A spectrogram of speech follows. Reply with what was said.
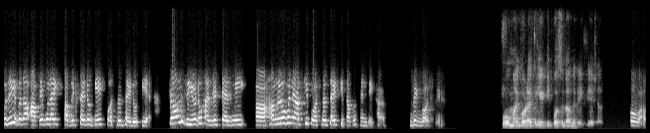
मुझे ये बताओ आपने बोला एक पब्लिक साइड होती है एक पर्सनल साइड होती है from zero to hundred tell me हम लोगों ने आपकी पर्सनल साइड कितना परसेंट देखा बिग बॉस में? ओह माय गॉड आई थिंक 80% आपने देख लिया शायद। ओह वाओ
